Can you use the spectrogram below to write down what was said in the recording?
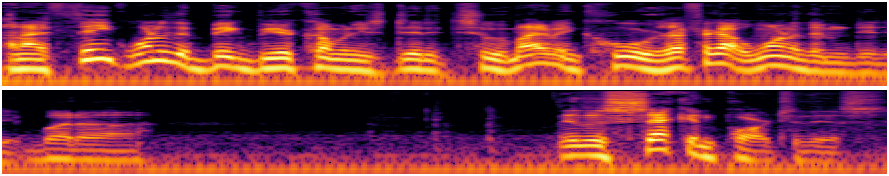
And I think one of the big beer companies did it too. It might have been Coors. I forgot one of them did it, but uh, there's a second part to this.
